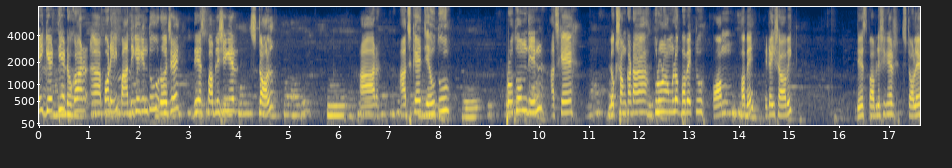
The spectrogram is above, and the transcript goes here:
এই গেট দিয়ে ঢোকার পরেই বাঁদিকে কিন্তু রয়েছে দেশ পাবলিশিংয়ের স্টল আর আজকে যেহেতু প্রথম দিন, আজকে লোক সংখ্যাটা তুলনামূলকভাবে একটু কম হবে, এটাই স্বাভাবিক। দেশ পাবলিশিংয়ের স্টলে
